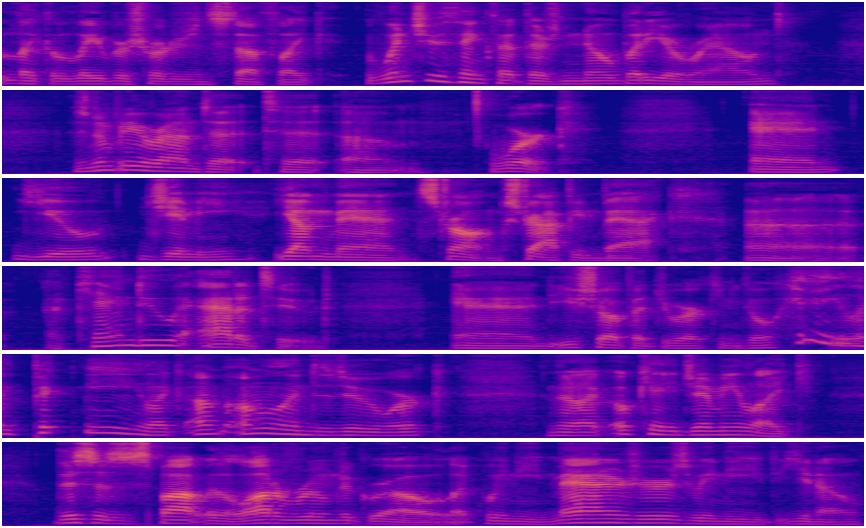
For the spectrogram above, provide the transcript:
like a labor shortage and stuff, like wouldn't you think that there's nobody around? There's nobody around to to um, work. And you, Jimmy, young man, strong, strapping back, uh, a can do attitude. And you show up at your work and you go, hey, like, pick me. Like, I'm, I'm willing to do work. And they're like, okay, Jimmy, like, this is a spot with a lot of room to grow. Like, we need managers, we need, you know,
